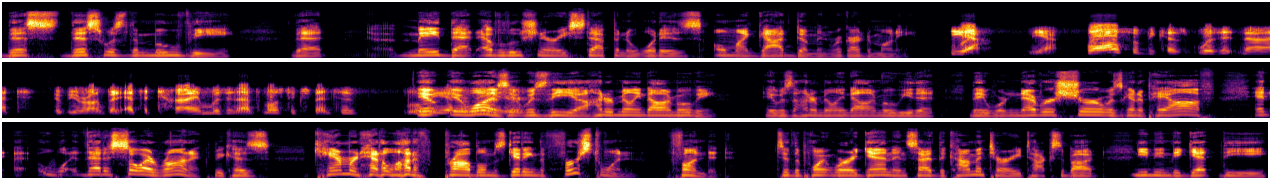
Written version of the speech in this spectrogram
This this was the movie that uh, made that evolutionary step into what is oh my goddom in regard to money. Yeah, yeah. Well, also because was it not? Could be wrong, but at the time was it not the most expensive? It, it was. It was the uh, hundred million dollar movie. It was a hundred million dollar movie that they were never sure was going to pay off, and uh, that is so ironic because Cameron had a lot of problems getting the first one funded to the point where again inside the commentary he talks about needing to get the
